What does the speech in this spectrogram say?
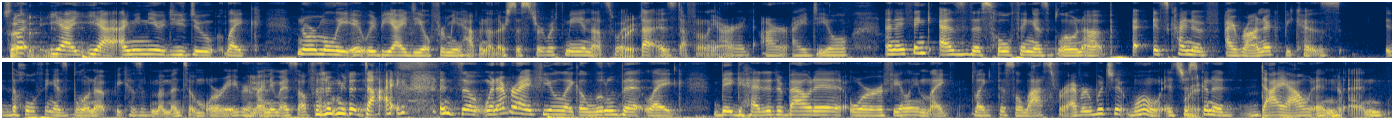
So that's but been- yeah, yeah. I mean, you you do like normally it would be ideal for me to have another sister with me, and that's what Right. that is definitely our our ideal. And I think as this whole thing has blown up, it's kind of ironic because the whole thing is blown up because of memento mori reminding myself that i'm going to die. And so whenever i feel like a little bit like big-headed about it or feeling like like this will last forever which it won't it's just Right. going to die out and and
